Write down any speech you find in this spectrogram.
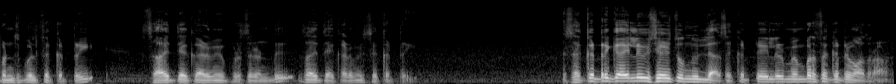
principal secretary Sahitya Akademi president Sahitya Akademi secretary. സെക്രട്ടറിക്ക് അതിൽ വിശേഷിച്ചൊന്നുമില്ല. സെക്രട്ടറി അതിലൊരു മെമ്പർ സെക്രട്ടറി മാത്രമാണ്.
